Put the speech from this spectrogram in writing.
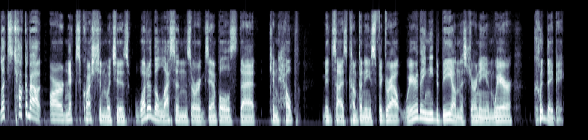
let's talk about our next question, which is what are the lessons or examples that can help mid-sized companies figure out where they need to be on this journey and where could they be?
